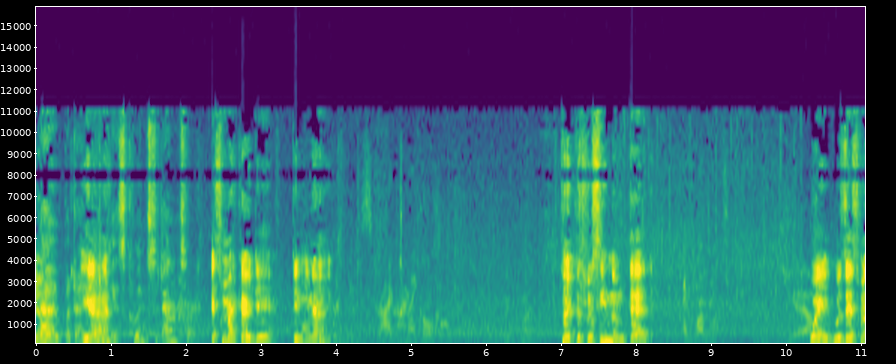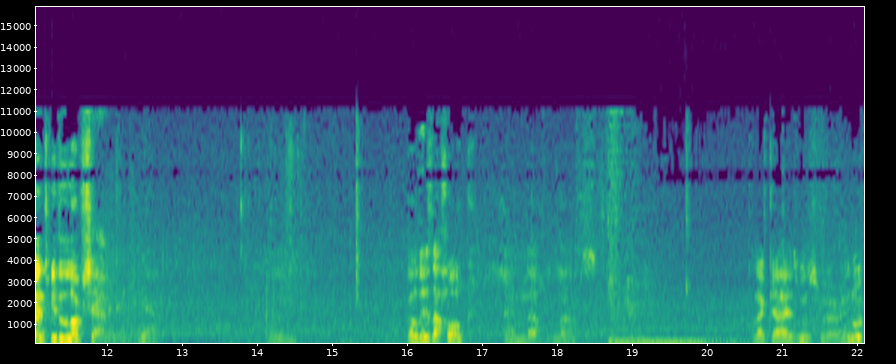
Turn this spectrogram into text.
No, gallop? but I Yeah. think it's coincidental. It's Meko deer. Didn't you know? You described Michael. No, because we've seen them dead. I love it. Yeah. Wait, was this meant to be the love shack? Yeah. Um, oh, there's that hawk and that mask. That guy was wearing.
